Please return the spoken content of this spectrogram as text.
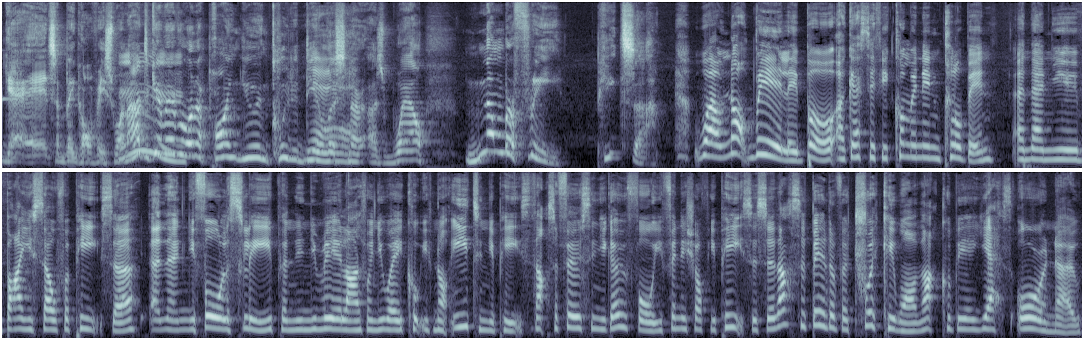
Yeah, it's a big obvious one. I had to give mm. everyone a point. You included, dear Yeah. listener, as well. Number three, pizza. Well, not really, but I guess if you're coming in clubbing and then you buy yourself a pizza and then you fall asleep and then you realise when you wake up you've not eaten your pizza, that's the first thing you go for. You finish off your pizza. So that's a bit of a tricky one. That could be a yes or a no.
